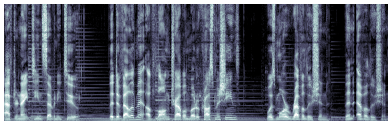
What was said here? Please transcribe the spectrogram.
After 1972, the development of long travel motocross machines was more revolution than evolution.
